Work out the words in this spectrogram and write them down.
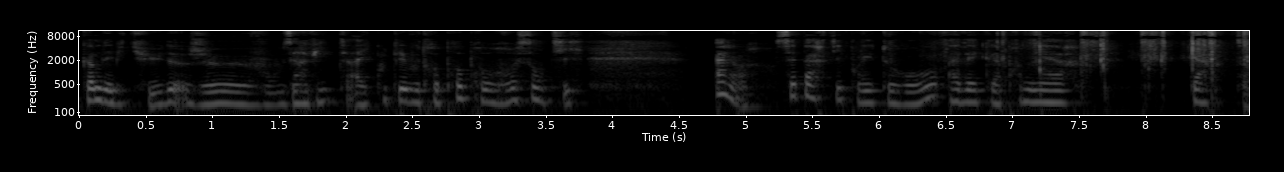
Comme d'habitude, je vous invite à écouter votre propre ressenti. Alors, c'est parti pour les taureaux avec la première carte.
